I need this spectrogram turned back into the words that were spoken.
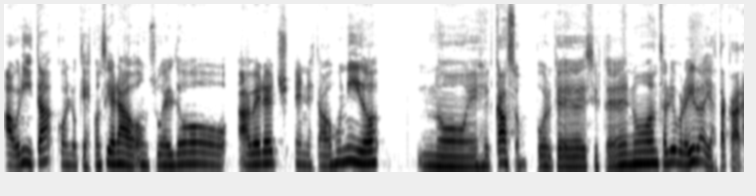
Ahorita, con lo que es considerado un sueldo average en Estados Unidos, no es el caso, porque si ustedes no han salido por ahí, la ya está cara.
